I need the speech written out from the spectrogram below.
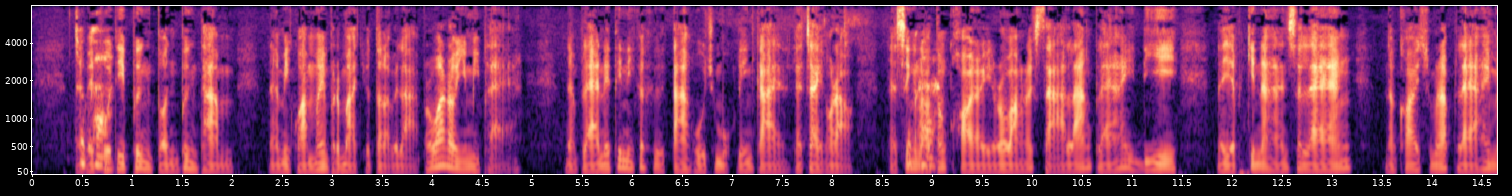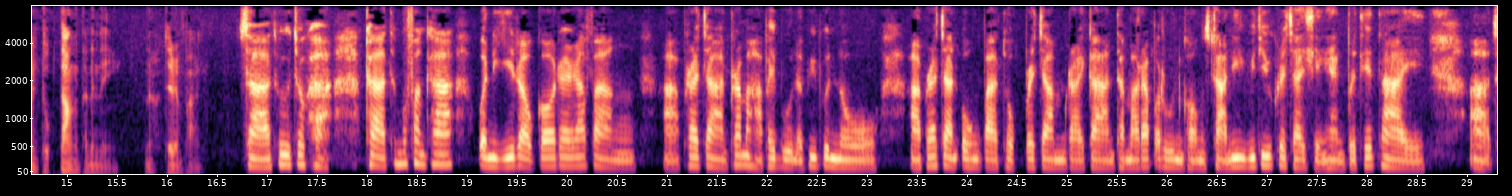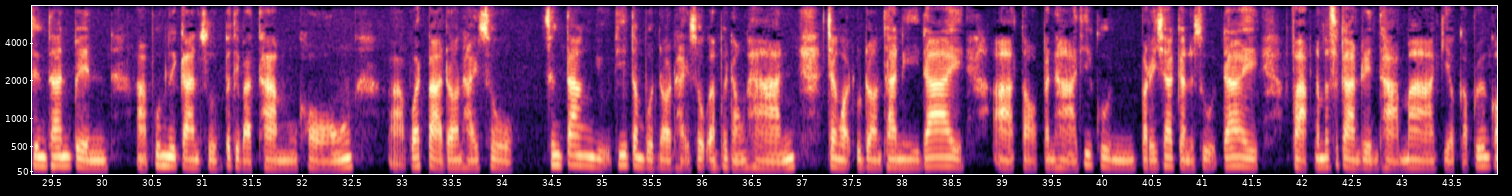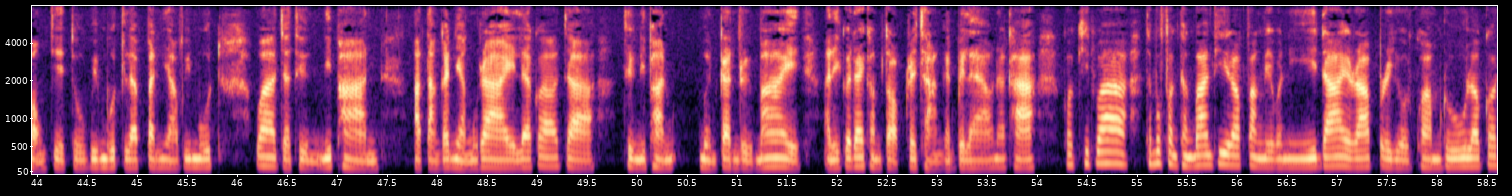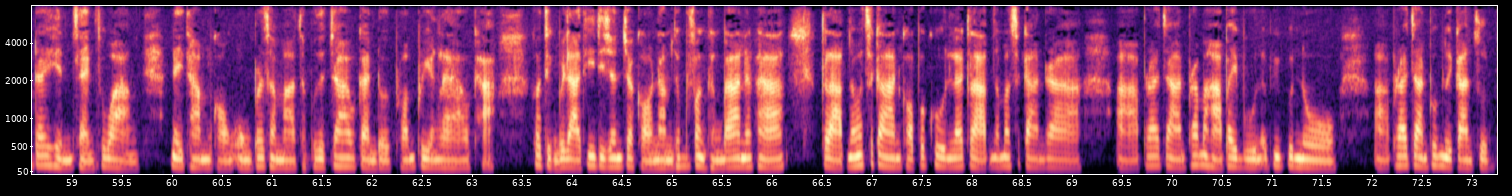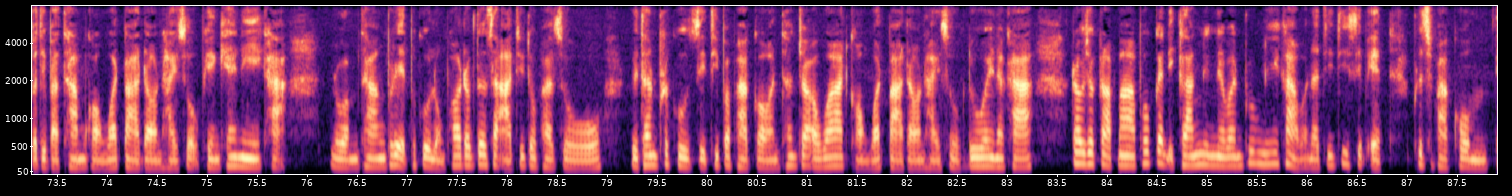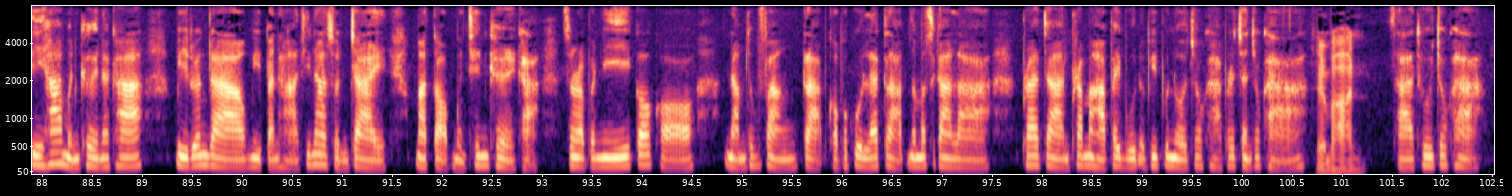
นะเป็นผู้ที่พึ่งตนพึ่งธรรมนะมีความไม่ประมาทอยู่ตลอดเวลา เพราะว่าเรายังมีแผล นะแผลในที่นี้ก็คือตาหูจมูกลิ้นกายและใจของเรานะซึ่งค่ะเราต้องคอยระวังรักษาล้างแผลให้ดีนะอย่าไปกินอาหารแสลงนะคอยชำระแผลให้มันถูกต้องเท่านั้นเองเนาะเจริญพรสาธุเจ้าค่ะ ค่ะท่านผู้ฟังคะวันนี้เราก็ได้รับฟังอ่าพระอาจารย์พระมหาภัยบุญอภิปุโนอ่าพระอาจารย์องค์ปาถกประจำรายการธรรมารับอรุณของสถานีวิทยุกระจายเสียงแห่งประเทศไทยอ่าซึ่งท่านเป็นอ่าผู้อำนวยการศูนย์ปฏิบัติธรรมของอาวัดป่าดอนหายโศก ซึ่งตั้งอยู่ที่ตำบลดอนหโศกอำเภอหนองหาน จังหวัดอุดรธานีได้ต่อปัญหาที่คุณปริชาติการสูตรได้ฝากนมัสการเรียนถามมาเกี่ยวกับเรื่องของเจโตวิมุตติและปัญญาวิมุตติว่าจะถึงนิพพานต่างกันอย่างไร แล้วก็จะถึงนิพพาน เหมือนกันหรือไม่ อันนี้ก็ได้คำตอบกระจ่างกันไปแล้วนะคะ ก็คิดว่าท่านผู้ฟังทางบ้านที่รับฟังในวันนี้ได้รับประโยชน์ความรู้แล้วก็ได้เห็นแสงสว่างในธรรมขององค์พระสัมมาสัมพุทธเจ้ากันโดยพร้อมเพรียงแล้วค่ะ ก็ถึงเวลาที่ดิฉันจะขอนำท่านผู้ฟังทางบ้านนะคะ กราบนมัสการขอบพระคุณและกราบนมัสการราพระอาจารย์พระมหาภัยบูลอภิปุโนพระอาจารย์ผู้อำนวยการศูนย์ปฏิบัติธรรมของวัดป่าดอนไฮโศกเพียงแค่นี้ค่ะ รวมทั้งพระเดชพระคุณหลวงพ่อดรสะอาดทิโตภาโสหรือท่านพระครูสิทธิประภากร ท่านเจ้าอาวาสของวัดป่าดอนไฮโศกด้วยนะคะ เราจะกลับมาพบกันอีกครั้งหนึ่งในวันพรุ่งนี้ค่ะ วันอาทิตย์ที่ 11 พฤษภาคมตีห้าเหมือนเคยนะคะ มีเรื่องราวมีปัญหาที่น่าสนใจมาตอบเหมือนเช่นเคยค่ะสำหรับวันนี้ก็ขอนำทุกฟังกราบขอบพระคุณและกราบนมัสการลา พระอาจารย์พระมหาภัยบุญอภิปุโนเจ้าค่ะ พระอาจารย์เจ้าค่ะเจริญพรสาธุเจ้าค่ะ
